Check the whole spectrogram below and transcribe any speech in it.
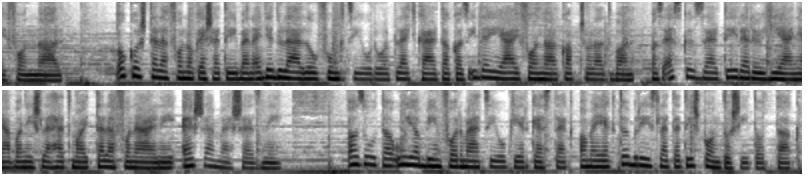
iPhone-nal. Okos telefonok esetében egyedülálló funkcióról plegykáltak az idei iPhone-nal kapcsolatban, az eszközzel térerő hiányában is lehet majd telefonálni, SMS-ezni. Azóta újabb információk érkeztek, amelyek több részletet is pontosítottak.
